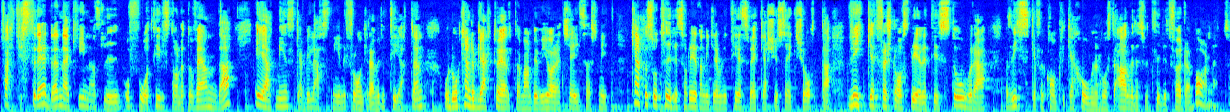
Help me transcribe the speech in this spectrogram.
faktiskt rädda den här kvinnans liv och få tillståndet att vända är att minska belastningen ifrån graviditeten. Och då kan det bli aktuellt att man behöver göra ett kejsarsnitt, kanske så tidigt som redan i graviditetsvecka 26-28, vilket förstås leder till stora risker för komplikationer hos det alldeles för tidigt födda barnet.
